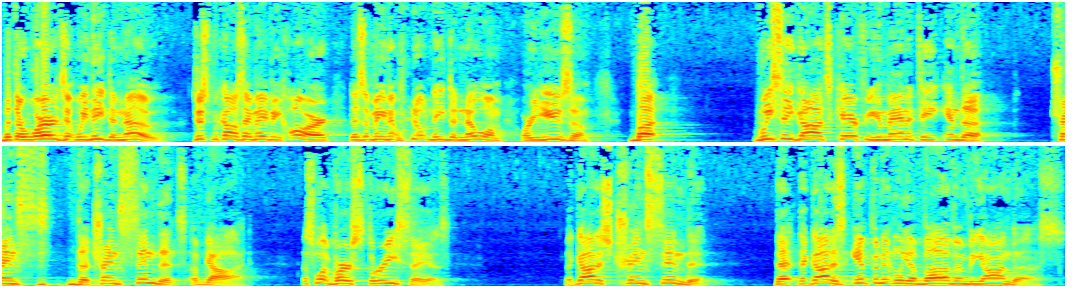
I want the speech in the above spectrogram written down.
But they're words that we need to know. Just because they may be hard doesn't mean that we don't need to know them or use them. But we see God's care for humanity in the, trans, the transcendence of God. That's what verse 3 says that God is transcendent, that, that God is infinitely above and beyond us.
